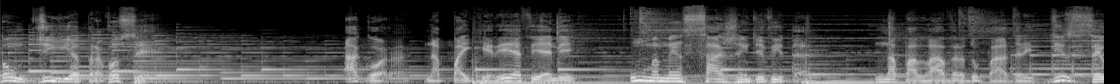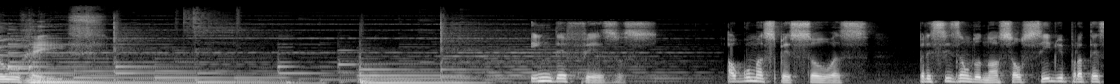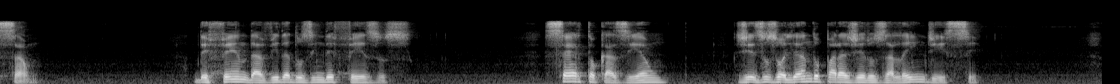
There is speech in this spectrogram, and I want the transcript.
bom dia para você. Agora, na Pai Querer FM, uma mensagem de vida. Na palavra do Padre Dirceu Reis. Indefesos. Algumas pessoas precisam do nosso auxílio e proteção. Defenda a vida dos indefesos. Certa ocasião, Jesus, olhando para Jerusalém, disse:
